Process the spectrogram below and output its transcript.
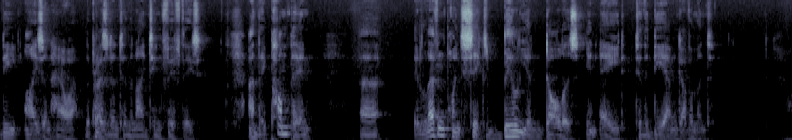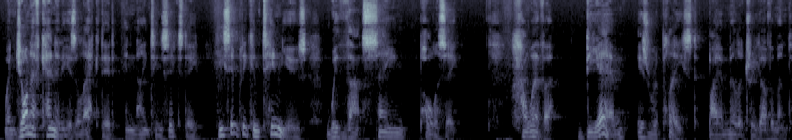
D. Eisenhower, the president in the 1950s, and they pump in uh, $11.6 billion in aid to the Diem government. When John F. Kennedy is elected in 1960, he simply continues with that same policy. However, Diem is replaced by a military government.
